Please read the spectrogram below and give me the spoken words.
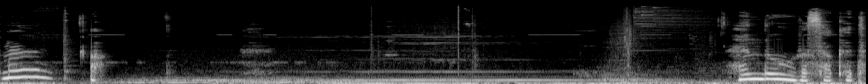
Come on! Ah. Handle the socket.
